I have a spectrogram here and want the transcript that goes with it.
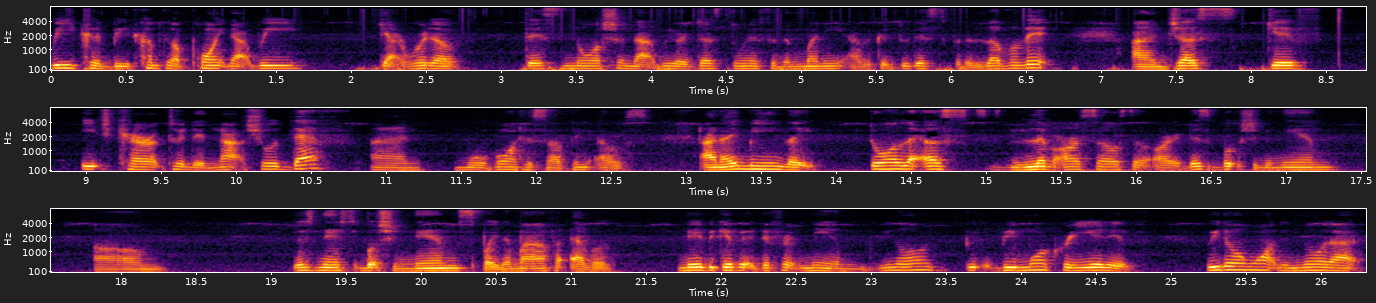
we could be come to a point that we get rid of this notion that we are just doing it for the money and we could do this for the love of it and just give each character their natural death and move on to something else. And I mean like don't let us limit ourselves to alright this book should be named um this name book should be named Spider Man Forever. Maybe give it a different name. You know, be, be more creative. We don't want to know that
